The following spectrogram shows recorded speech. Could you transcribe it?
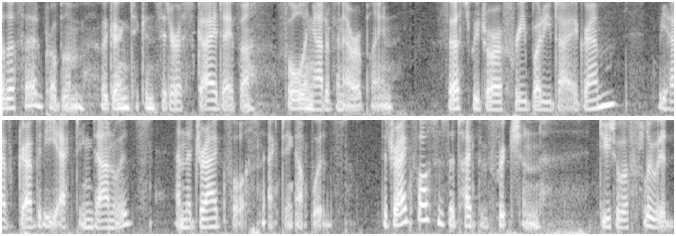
For the third problem, we're going to consider a skydiver falling out of an aeroplane. First we draw a free body diagram. We have gravity acting downwards and the drag force acting upwards. The drag force is a type of friction due to a fluid,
